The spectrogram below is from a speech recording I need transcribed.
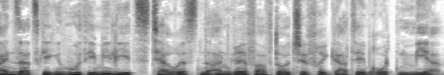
Einsatz gegen Houthi-Miliz, Terroristenangriff auf deutsche Fregatte im Roten Meer.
